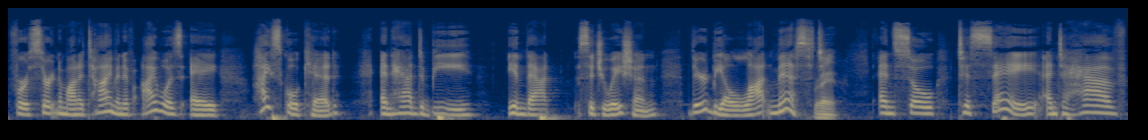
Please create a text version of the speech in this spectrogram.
for a certain amount of time. And if I was a high school kid and had to be in that situation, there'd be a lot missed. Right. And so to say and to have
